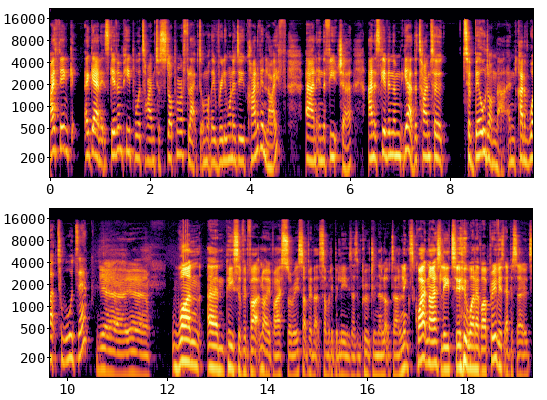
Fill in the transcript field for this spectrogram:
I think again, it's given people a time to stop and reflect on what they really want to do, kind of in life and in the future, and it's given them, yeah, the time to to build on that and kind of work towards it. Yeah, yeah. One um, piece of advice, not advice, sorry, something that somebody believes has improved during the lockdown links quite nicely to one of our previous episodes.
